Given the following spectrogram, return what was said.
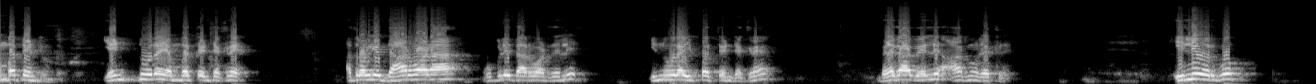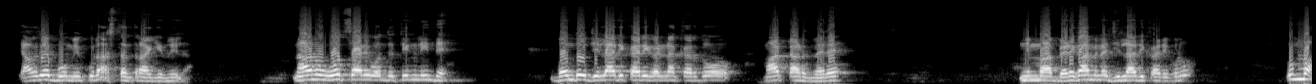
ಎಂಬತ್ತೆಂಟು. ಎಂಟುನೂರ ಎಂಬತ್ತೆಂಟು ಎಕರೆ. ಅದರೊಳಗೆ ಧಾರವಾಡ ಹುಬ್ಬಳ್ಳಿ ಧಾರವಾಡದಲ್ಲಿ ಇನ್ನೂರ ಇಪ್ಪತ್ತೆಂಟು ಎಕರೆ. ಬೆಳಗಾವಿಯಲ್ಲಿ ಆರುನೂರು ಎಕರೆ. ಇಲ್ಲಿವರೆಗೂ ಯಾವುದೇ ಭೂಮಿ ಕೂಡ ಹಸ್ತಾಂತರ ಆಗಿರಲಿಲ್ಲ. ನಾನು ಹೋದ್ ಸಾರಿ ಒಂದು ತಿಂಗಳ ಹಿಂದೆ ಬಂದು ಜಿಲ್ಲಾಧಿಕಾರಿಗಳನ್ನ ಕರೆದು ಮಾತನಾಡಿದ್ಮೇಲೆ ನಿಮ್ಮ ಬೆಳಗಾವಿನ ಜಿಲ್ಲಾಧಿಕಾರಿಗಳು ತುಂಬಾ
